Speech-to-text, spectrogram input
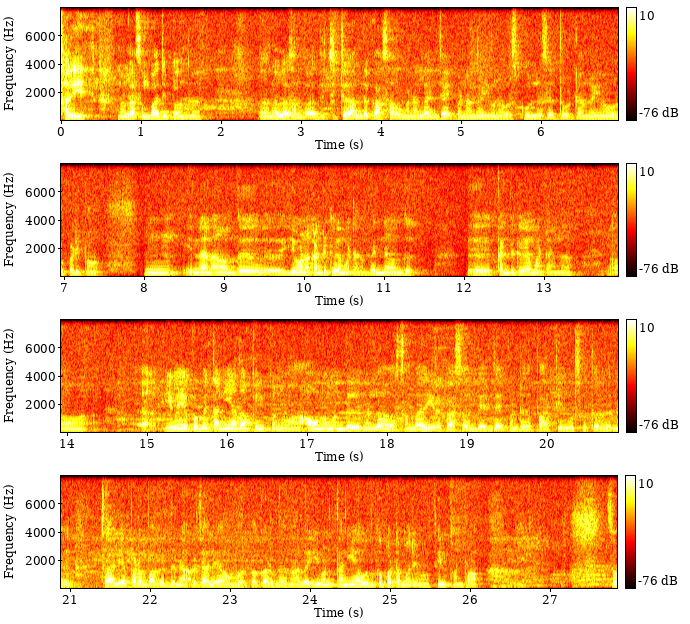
சாரி நல்லா சம்பாதிப்பாங்க. நல்லா சம்பாதிச்சுட்டு அந்த காசை அவங்க நல்லா என்ஜாய் பண்ணாங்க. இவனை ஒரு ஸ்கூலில் சேர்த்து விட்டாங்க. இவன் ஒரு படிப்பான். என்னென்னா வந்து இவனை கண்டுக்கவே மாட்டாங்க. பெண்ணை வந்து கண்டுக்கவே மாட்டாங்க. இவன் எப்போவுமே தனியாக தான் ஃபீல் பண்ணுவான். அவங்க வந்து நல்லா சம்பாதிக்கிற காசை வந்து என்ஜாய் பண்ணுறது பார்ட்டி ஊர் சுற்றுறதுன்னு ஜாலியாக படம் பார்க்குறதுன்னு ஜாலியாக அவங்க ஒரு பக்கம் இருந்ததுனால இவன் தனியாக ஒதுக்கப்பட்ட மாதிரி இவன் ஃபீல் பண்ணுறான் ஸோ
